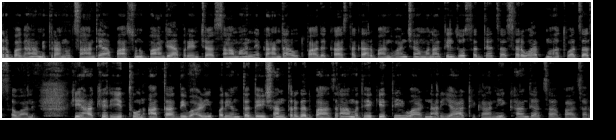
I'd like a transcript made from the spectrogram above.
तर बघा मित्रांनो चांद्यापासून बांध्यापर्यंतच्या सामान्य कांदा उत्पादक कास्तकार बांधवांच्या मनातील जो सध्याचा सर्वात महत्त्वाचा सवाल आहे की अखेर इथून आता दिवाळीपर्यंत देशांतर्गत बाजारामध्ये किती वाढणार या ठिकाणी कांद्याचा बाजार?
